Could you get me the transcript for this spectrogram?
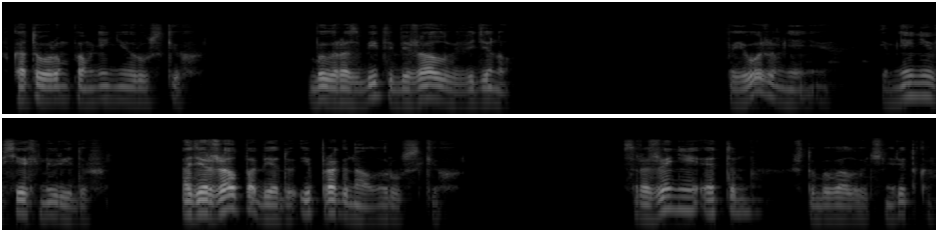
в котором, по мнению русских, был разбит и бежал в Ведено. По его же мнению и мнению всех мюридов, одержал победу и прогнал русских. В сражении этом, что бывало очень редко,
